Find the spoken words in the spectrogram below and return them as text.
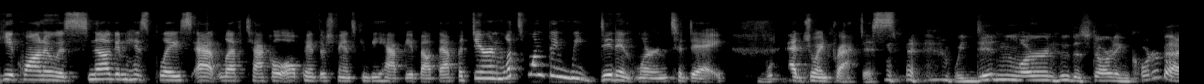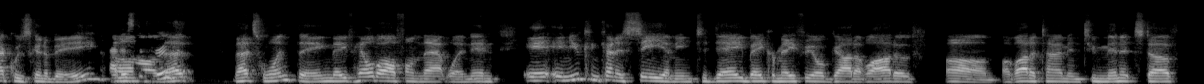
Ekwonu is snug in his place at left tackle. All Panthers fans can be happy about that. But Darren, what's one thing we didn't learn today at joint practice? we didn't learn who the starting quarterback was going to be. That is the uh, truth. That, that's one thing they've held off on that one and and you can kind of see i mean today baker mayfield got a lot of um, a lot of time in two minute stuff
